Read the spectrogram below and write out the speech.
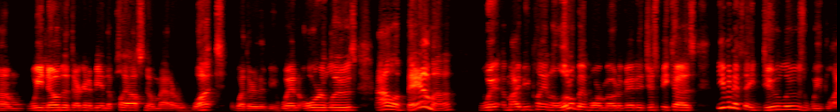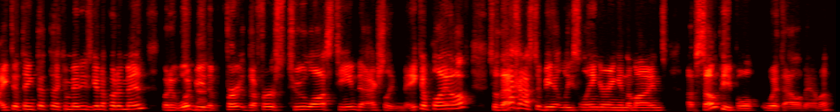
Um, we know that they're going to be in the playoffs no matter what, whether they be win or lose. Alabama might be playing a little bit more motivated just because even if they do lose, we'd like to think that the committee is going to put them in, but it would be the, fir- the first two loss team to actually make a playoff. So that has to be at least lingering in the minds of some people with Alabama.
